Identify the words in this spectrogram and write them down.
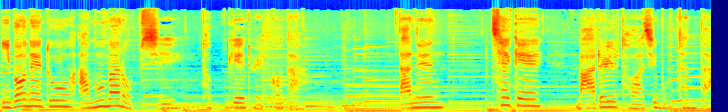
이번에도 아무 말 없이 덮게 될 거다. 나는 책에 말을 더하지 못한다.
